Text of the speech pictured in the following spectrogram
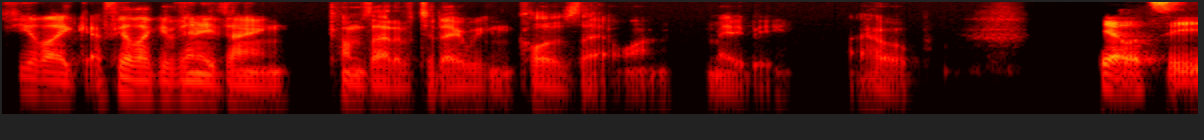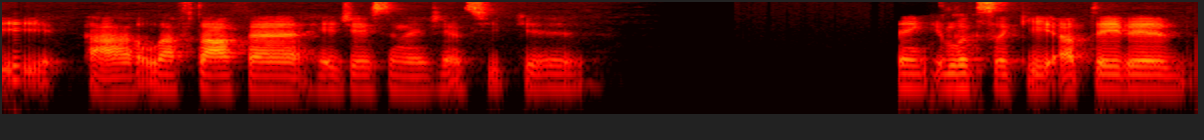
feel like I feel like if anything comes out of today, we can close that one. Maybe. I hope. Yeah, let's see. Uh, left off at hey Jason, any chance you could I think it looks like he updated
